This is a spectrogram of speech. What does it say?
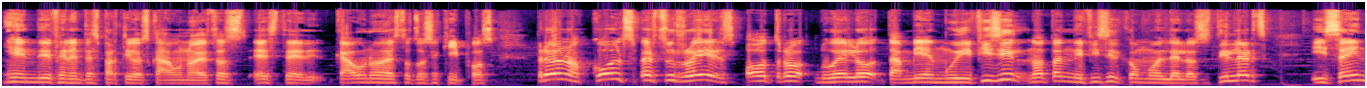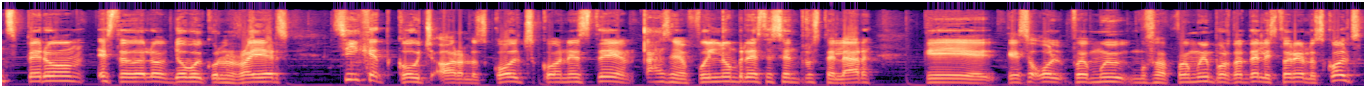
en diferentes partidos cada uno de estos, este, cada uno de estos dos equipos. Pero bueno, Colts versus Raiders, otro duelo también muy difícil, no tan difícil como el de los Steelers y Saints, pero este duelo yo voy con los Raiders sin head coach, ahora los Colts con este, ah, se me fue el nombre de este centro estelar que, fue, muy, fue muy importante en la historia de los Colts,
